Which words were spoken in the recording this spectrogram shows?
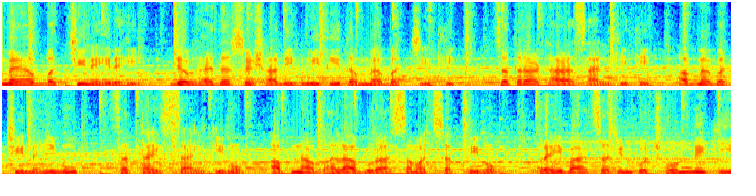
मैं अब बच्ची नहीं रही। जब हैदर से शादी हुई थी, तब मैं बच्ची थी। सत्रह अठारह साल की थी। अब मैं बच्ची नहीं हूँ, सत्ताईस साल की हूँ। अपना भला बुरा समझ सकती हूँ। रही बात सचिन को छोड़ने की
